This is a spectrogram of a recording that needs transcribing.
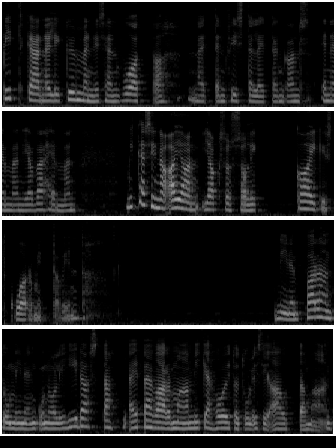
pitkään, eli kymmenisen vuotta näiden fisteleiden kanssa enemmän ja vähemmän. Mikä siinä ajan jaksossa oli kaikista kuormittavinta? Niiden parantuminen, kun oli hidasta ja epävarmaa, mikä hoito tulisi auttamaan.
